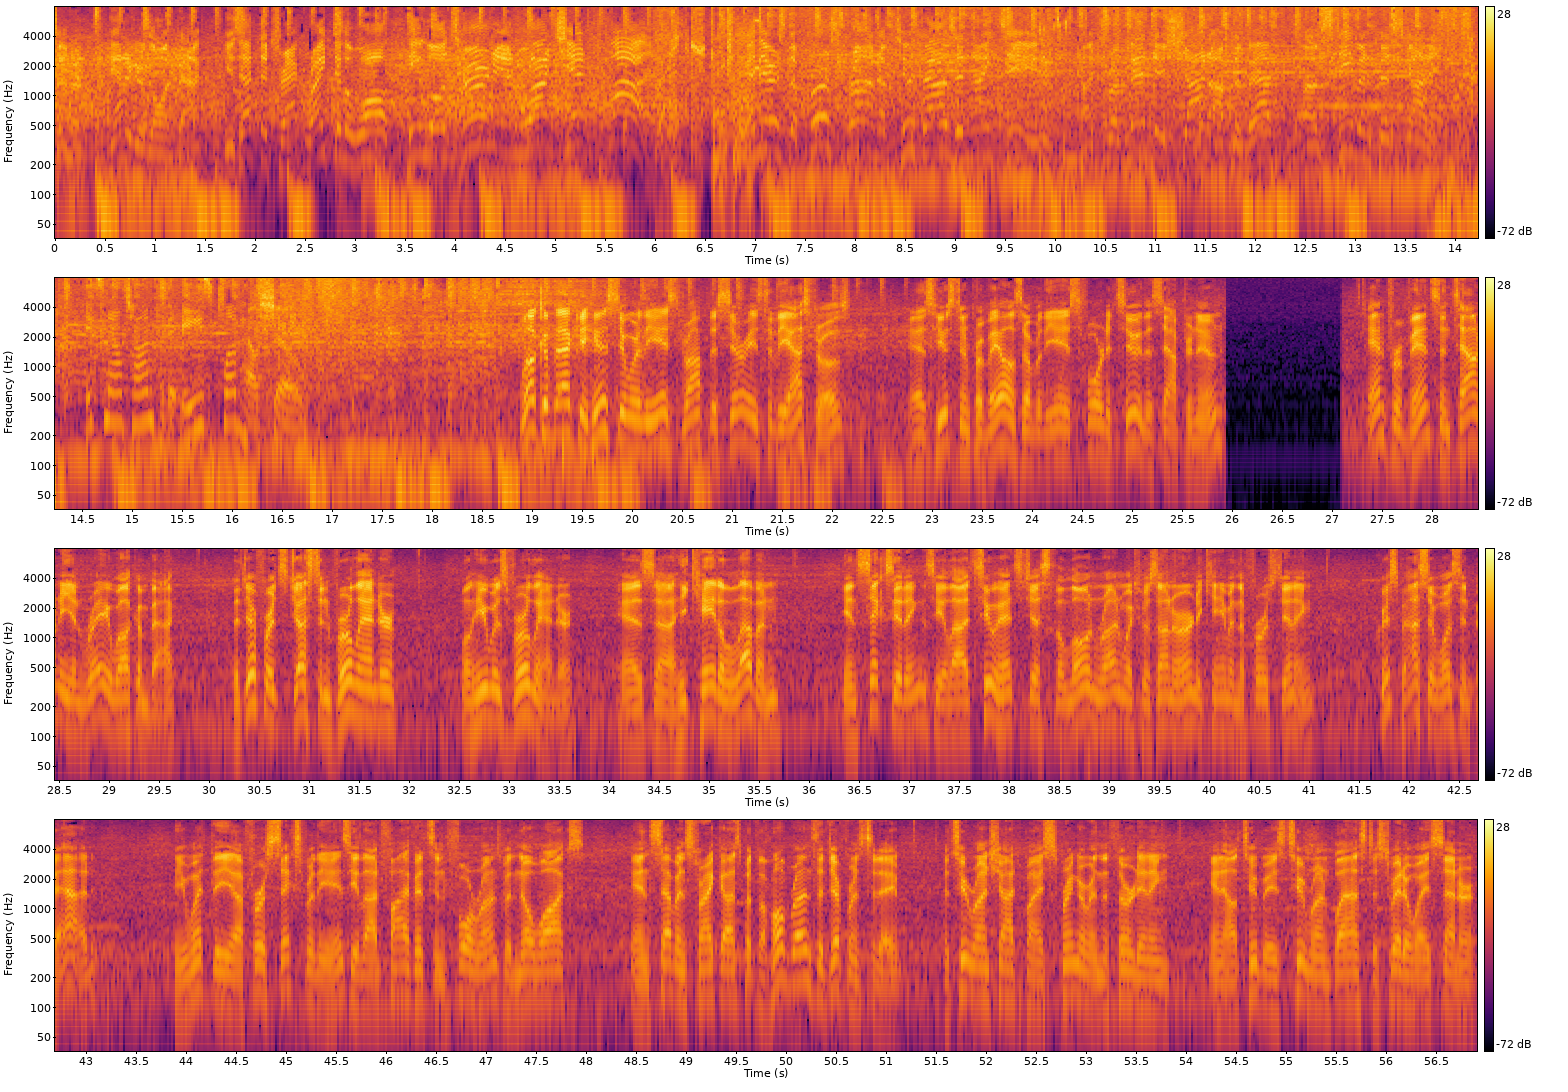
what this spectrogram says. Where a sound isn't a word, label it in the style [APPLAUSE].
center. Haniger going back. He's at the track, right to the wall. He will turn and watch it fly. And there's the first run of 2019. A tremendous shot off the bat of Stephen Piscotty. It's now time for the A's Clubhouse Show. Welcome back to Houston, where the A's drop the series to the Astros as Houston prevails over the A's 4 to 2 this afternoon. And for Vince and Townie and Ray, welcome back. The difference, Justin Verlander, well, he was Verlander as uh, he K'd 11 in six innings. He allowed two hits, just the lone run, which was unearned. It came in the first inning. Chris Bassitt wasn't bad. He went the uh, first six for the A's. He allowed five hits and four runs with no walks and seven strikeouts. But the home run's the difference today. The two run shot by Springer in the third inning, and Altuve's two run blast to straightaway center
